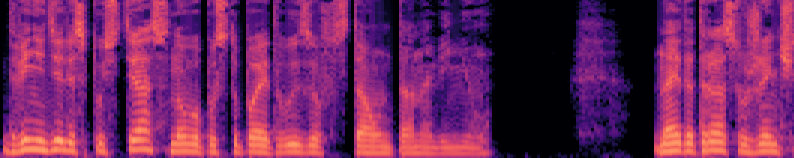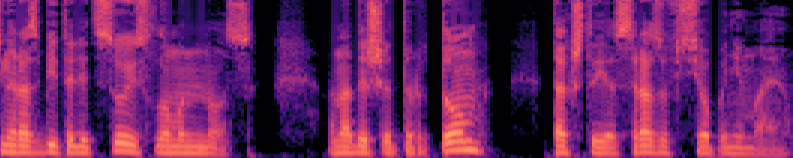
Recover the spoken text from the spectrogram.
Две недели спустя снова поступает вызов в Стаунтан-авеню. На этот раз у женщины разбито лицо и сломан нос. Она дышит ртом, так что я сразу все понимаю.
